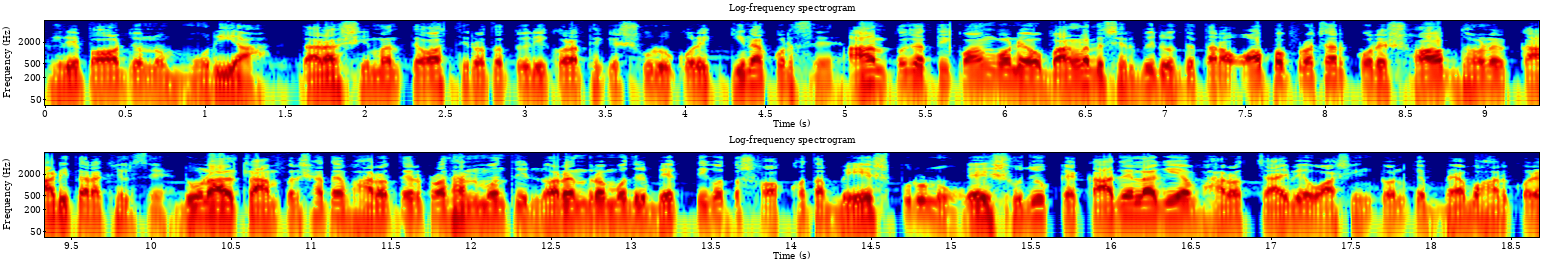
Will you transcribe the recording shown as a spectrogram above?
ফিরে পাওয়ার জন্য মরিয়া। তারা সীমান্তে অস্থিরতা তৈরি করা থেকে শুরু করে কিনা করছে। আন্তর্জাতিক অঙ্গনেও বাংলাদেশের বিরুদ্ধে তারা অপপ্রচার করে সব ধরনের কার্ডই তারা খেলছে। ডোনাল্ড ট্রাম্পের সাথে ভারতের প্রধানমন্ত্রী নরেন্দ্র মোদীর ব্যক্তিগত সক্ষতা বেশ পুরনো। এই সুযোগকে কাজে লাগিয়ে ভারত চাইবে ওয়াশিংটনকে ব্যবহার করে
